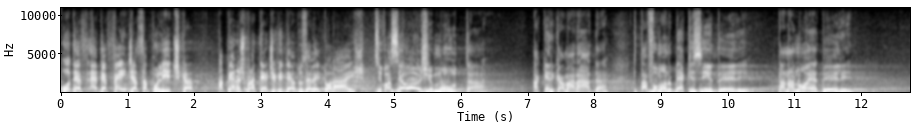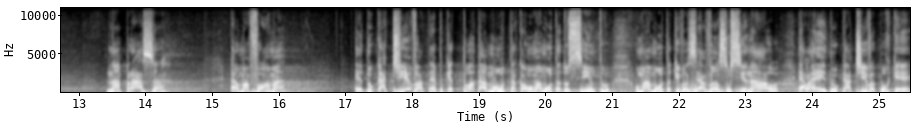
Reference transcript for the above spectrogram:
o def é, defende essa política apenas para ter dividendos eleitorais. Se você hoje multa aquele camarada que está fumando o beckzinho dele, está na noia dele, na praça, é uma forma educativa até, porque toda multa, como uma multa do cinto, uma multa que você avança um sinal, ela é educativa porque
